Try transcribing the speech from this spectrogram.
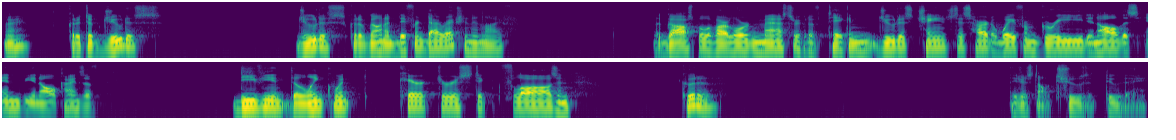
Right? Could have took Judas. Judas could have gone a different direction in life. The gospel of our Lord and Master could have taken Judas, changed his heart away from greed and all this envy and all kinds of deviant, delinquent characteristic flaws, and could have. They just don't choose it, do they?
